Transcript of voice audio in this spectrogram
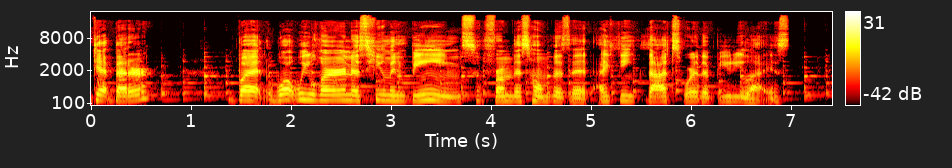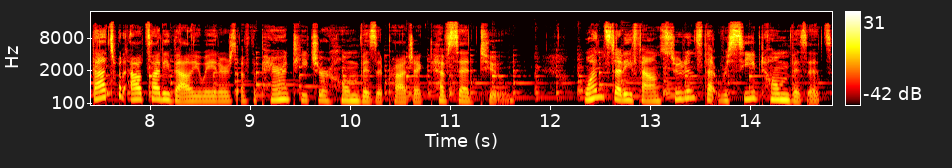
get better. But what we learn as human beings from this home visit, I think that's where the beauty lies. That's what outside evaluators of the Parent Teacher Home Visit Project have said too. One study found students that received home visits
